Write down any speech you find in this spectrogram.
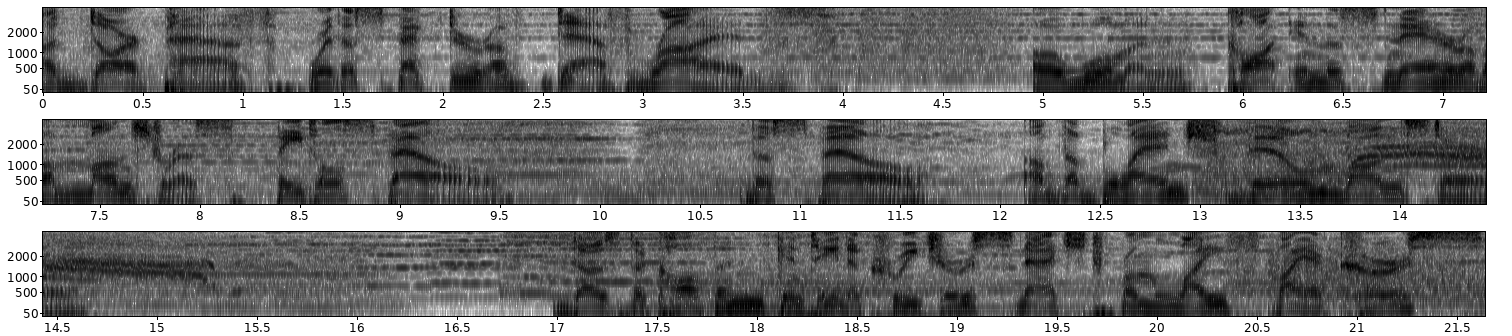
A dark path where the specter of death rides. A woman caught in the snare of a monstrous, fatal spell. The spell of the Blancheville Monster. Does the coffin contain a creature snatched from life by a curse?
